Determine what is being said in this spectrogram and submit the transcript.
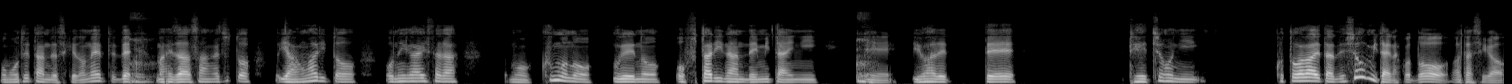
思ってたんですけどねって、でうん、前澤さんがちょっと、やんわりとお願いしたら、もう雲の上のお二人なんでみたいに、うん。えー言われて、丁重に断られたんでしょみたいなことを私が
